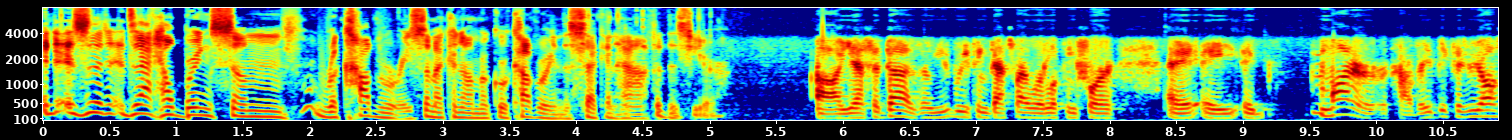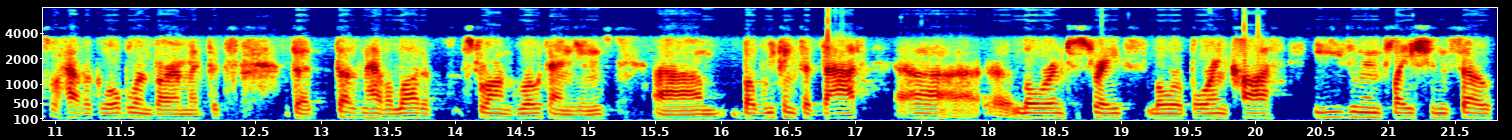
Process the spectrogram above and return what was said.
And is it, does that help bring some recovery, some economic recovery in the second half of this year? Uh, yes, it does. We think that's why we're looking for a, a, a moderate recovery because we also have a global environment that's that doesn't have a lot of strong growth engines. Um, but we think that that uh, lower interest rates, lower borrowing costs, easing inflation, so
